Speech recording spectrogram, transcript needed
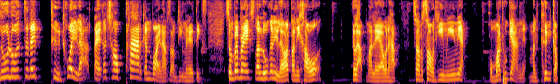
รู้รู้จะได้ ถือถ้วยอยู่แล้ว แต่ก็ชอบพลาดกันบ่อยนะครับสำหรับทีม h e r e t i c s ส่วน p a p e r X เรารู้กันอยู่แล้วว่าตอนนี้เขากลับมาแล้วนะครับสำหรับสองทีมนี้เนี่ย ผมว่าทุกอย่างเนี่ยมันขึ้นกับ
